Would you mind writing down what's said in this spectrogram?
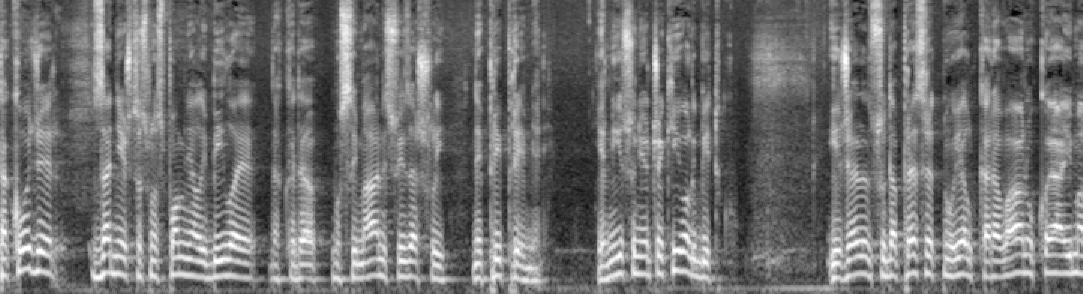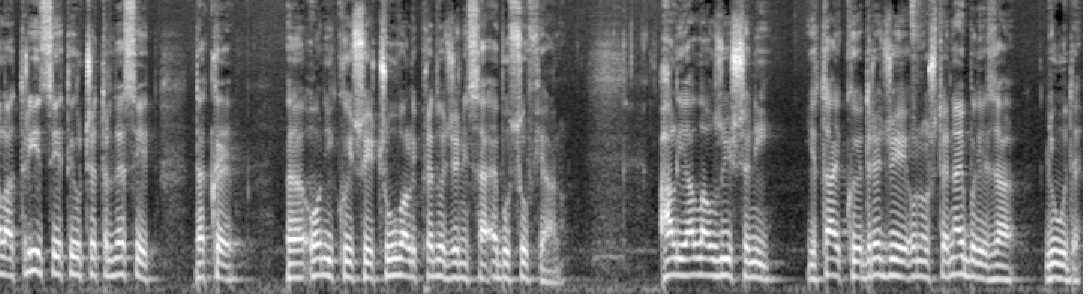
Također, zadnje što smo spominjali bilo je dakle, da muslimani su izašli nepripremljeni, jer nisu ni očekivali bitku. I željeli su da presretnu jel, karavanu koja je imala 30 ili 40, dakle, e, oni koji su je čuvali predvođeni sa Ebu Sufjanom. Ali Allah uzvišeni je taj koji određuje ono što je najbolje za ljude.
